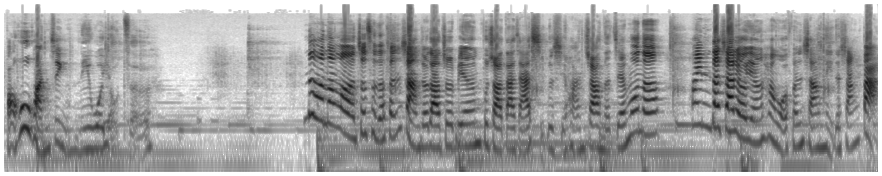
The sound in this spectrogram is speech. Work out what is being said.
保护环境，你我有责。那么，那么这次的分享就到这边，不知道大家喜不喜欢这样的节目呢？欢迎大家留言和我分享你的想法。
